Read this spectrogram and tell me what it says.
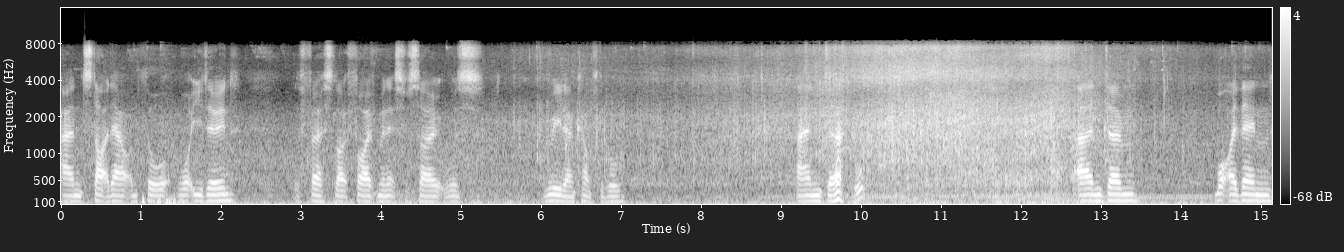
and started out and thought, what are you doing? The first like five minutes or so was really uncomfortable. And uh, and um, what I then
